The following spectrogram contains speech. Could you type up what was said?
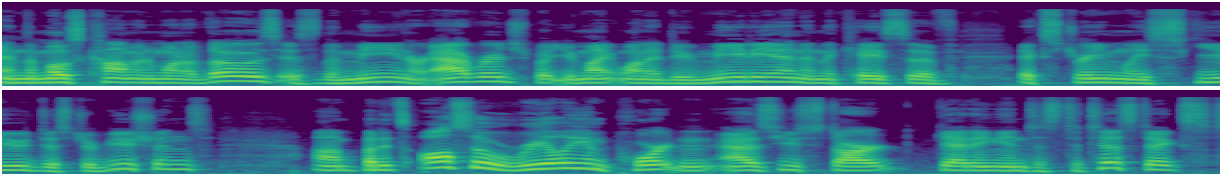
and the most common one of those is the mean or average, but you might want to do median in the case of extremely skewed distributions. Um, but it's also really important as you start getting into statistics,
